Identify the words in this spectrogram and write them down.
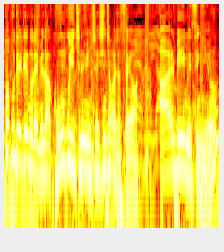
퍼프데이의 노래입니다 0927님이 신청하셨어요 I'll be missing you.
